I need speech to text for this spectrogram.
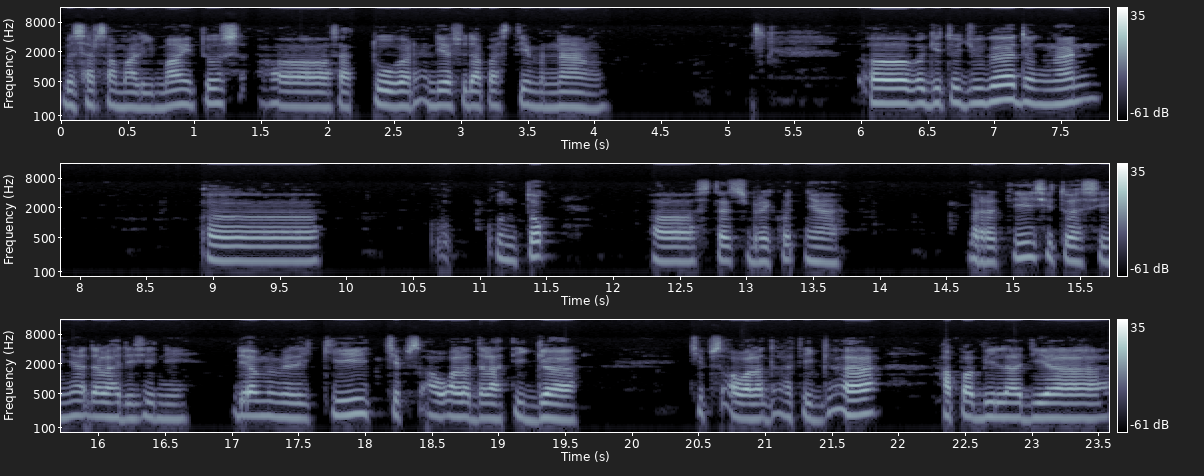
besar sama 5 itu uh, eh, 1 karena dia sudah pasti menang. Uh, begitu juga dengan uh, untuk uh, stage berikutnya. Berarti situasinya adalah di sini. Dia memiliki chips awal adalah tiga. Chips awal adalah tiga. Apabila dia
